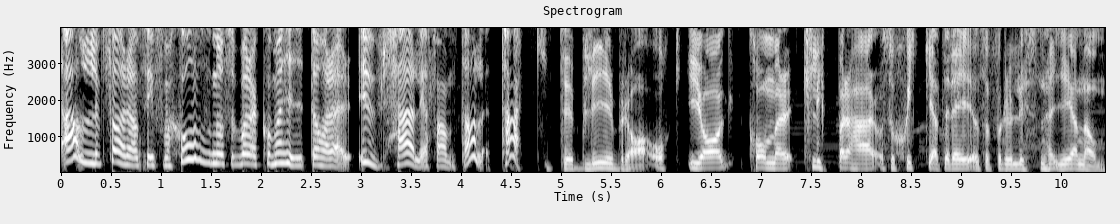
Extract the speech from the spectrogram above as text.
all förhandsinformation och så bara komma hit och ha det här urhärliga samtalet. Tack! Det blir bra och jag kommer klippa det här och så skickar jag till dig och så får du lyssna igenom.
